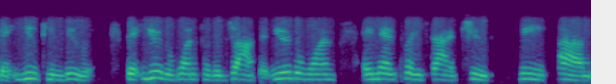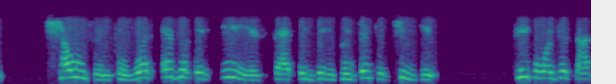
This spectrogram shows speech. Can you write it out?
that you can do it, that you're the one for the job, that you're the one, amen, praise God, to be um, chosen for whatever it is that is being presented to you. People are just not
